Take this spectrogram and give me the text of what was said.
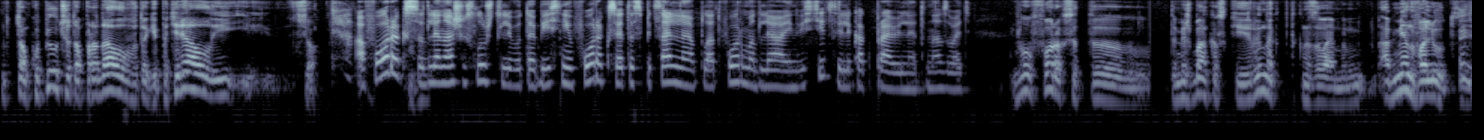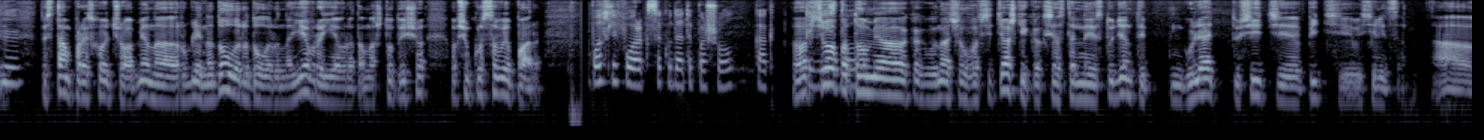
ну, там купил, что-то продал, в итоге потерял и, и все. А Форекс, для наших слушателей, вот объясни, Форекс это специальная платформа для инвестиций или как правильно это назвать? Ну, Форекс это, это межбанковский рынок, так называемый, обмен валют. Угу. То есть там происходит что? Обмен рублей на доллары, доллары на евро, евро там на что-то еще. В общем, курсовые пары. После Форекса куда ты пошел? Как а ты все, потом я как бы начал во все тяжкие, как все остальные студенты, гулять, тусить, э, пить, веселиться. А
